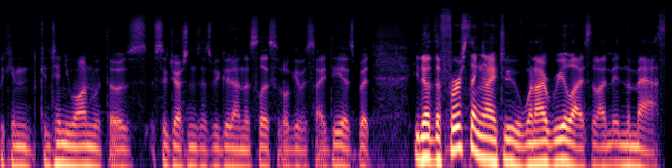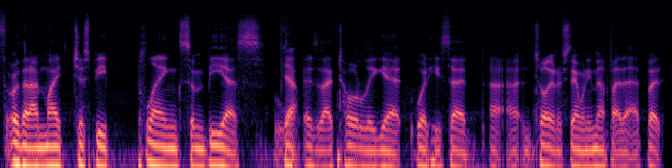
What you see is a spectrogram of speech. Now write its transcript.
we can continue on with those suggestions as we go down this list. It'll give us ideas. But you know, the first thing I do when I realize that I'm in the math or that I might just be playing some BS, Yeah. as I totally get what he said, uh, I totally understand what he meant by that, but.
